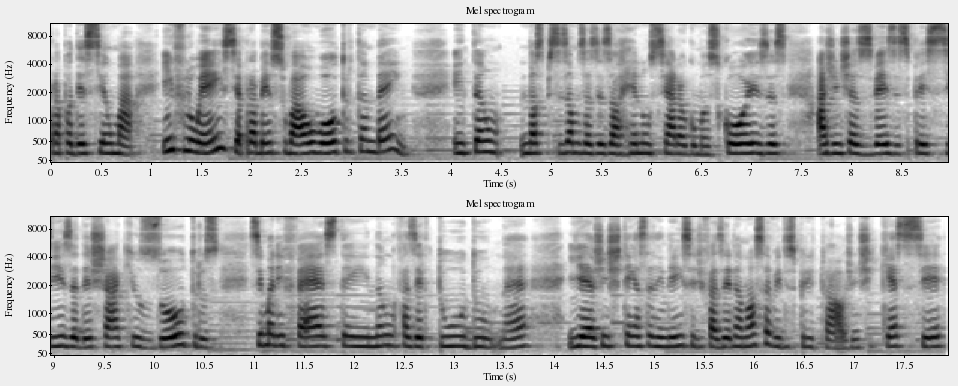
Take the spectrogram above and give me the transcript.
para poder ser uma influência para abençoar o outro também. Então, nós precisamos às vezes renunciar a algumas coisas, a gente às vezes precisa deixar que os outros se manifestem, não fazer tudo, né? E a gente tem essa tendência de fazer na nossa vida espiritual. A gente quer ser,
